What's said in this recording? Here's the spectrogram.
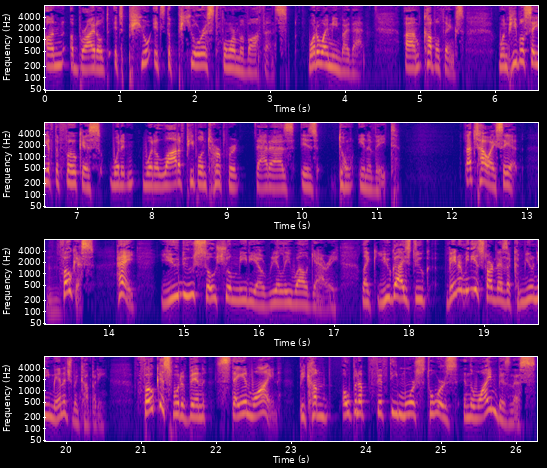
unbridled. It's pure. It's the purest form of offense. What do I mean by that? Um, couple things. When people say you have to focus, what it, what a lot of people interpret that as is don't innovate. That's how I say it. Focus. Hey, you do social media really well, Gary. Like you guys do. VaynerMedia started as a community management company. Focus would have been stay in wine, become open up 50 more stores in the wine business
